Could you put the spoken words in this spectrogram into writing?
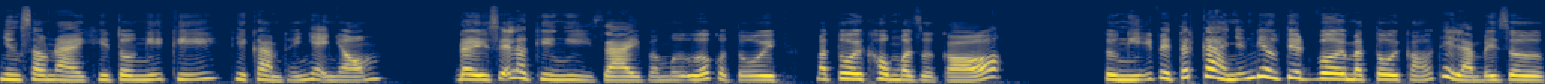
Nhưng sau này khi tôi nghĩ kỹ thì cảm thấy nhẹ nhõm. Đây sẽ là kỳ nghỉ dài và mơ ước của tôi mà tôi không bao giờ có. Tôi nghĩ về tất cả những điều tuyệt vời mà tôi có thể làm bây giờ.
